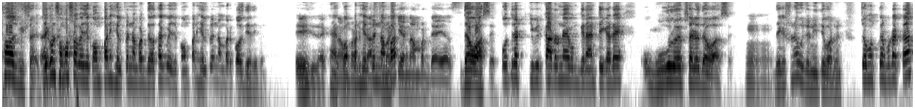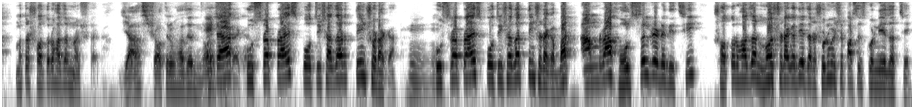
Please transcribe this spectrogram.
সহজ বিষয়। যে কোনো সমস্যা হবে যে কোম্পানি হেল্পের নাম্বার দেওয়া থাকবে যে কোম্পানি হেল্পের নাম্বার কল দিয়ে দিবেন। এই যে দেখেন company নাম্বার number। নাম্বার দেয় আছে। দেওয়া আছে। প্রতিটা টিভির এবং গ্যারান্টি কার্ডে গুগল ওয়েবসাইটে দেওয়া আছে। হুম হুম। দেখে শুনে বুঝে নিতে পারবেন। চমৎকার প্রোডাক্টটা মাত্র সতেরো হাজার নয়শো টাকা। জাস্ট সতেরো হাজার এটা খুচরা প্রাইস পঁচিশ হাজার তিনশো টাকা। খুচরা প্রাইস পঁচিশ হাজার তিনশো টাকা। বাট আমরা হোলসেল রেটে দিচ্ছি সতেরো হাজার নয়শো টাকা দিয়ে যারা শোরুমে এসে পার্চেস করে নিয়ে যাচ্ছে।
